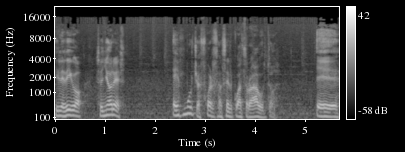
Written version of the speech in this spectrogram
y le digo, señores, es mucho esfuerzo hacer cuatro autos. Eh,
